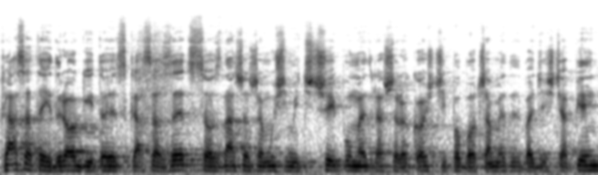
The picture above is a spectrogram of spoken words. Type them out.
Klasa tej drogi to jest klasa Z, co oznacza, że musi mieć 3,5 metra szerokości, pobocza 1,25 m.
